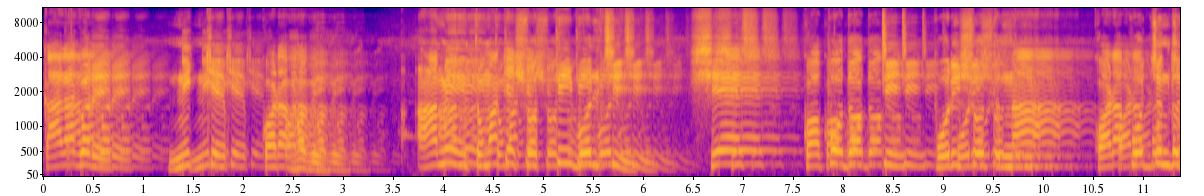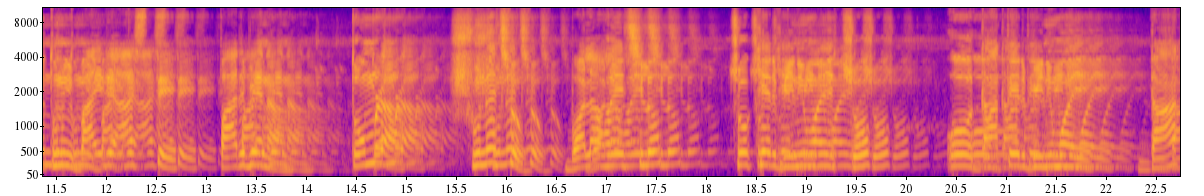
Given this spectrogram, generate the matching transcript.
কারাগারে নিক্ষেপ করা হবে। আমি তোমাকে সত্যি বলছি, শেষ কপদকটি পরিশোধ না করা পর্যন্ত তুমি বাইরে আসতে পারবে না। তোমরা শুনেছ, বলা হয়েছিল, চোখের বিনিময়ে চোখ ও দাঁতের বিনিময়ে দাঁত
